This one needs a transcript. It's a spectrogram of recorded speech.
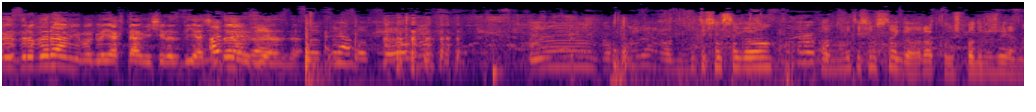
Wy z rowerami w ogóle jachtami się rozbijacie, to jest jazda. Co, co, No. co, co, no. Eee, od, od 2000, od 2000 roku już podróżujemy.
